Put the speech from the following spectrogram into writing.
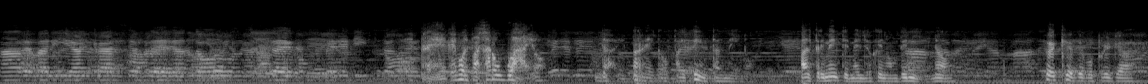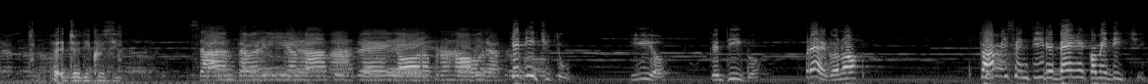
Ave Maria, grazia plena, Dominus tecum, benedicta. Prega, vuoi passare un guaio? Dai, prego, fai finta almeno. Altrimenti è meglio che non venivi, no? Perché devo pregare? Peggio di così. Santa Maria, Mater Dei, ora pro nobis. Che dici tu? Io? Che dico? Prego, no? Fammi sentire bene come dici.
